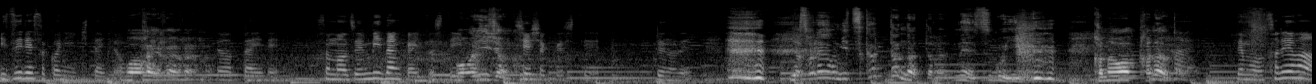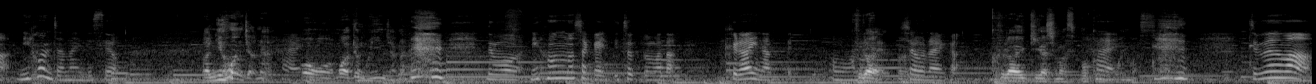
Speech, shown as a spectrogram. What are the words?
い。いずれそこに行きたいと思っている状態でその準備段階として今就職してるので、いやそれを見つかったんだったらねすごいいいよ叶わ叶うから、はい、でもそれは日本じゃないんですよ。あ日本じゃない、はい。ああまあでもいいんじゃない？でも日本の社会ってちょっとまだ暗いなって思うんですよ暗い。はい。将来が。暗い気がします僕も思います、自分は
